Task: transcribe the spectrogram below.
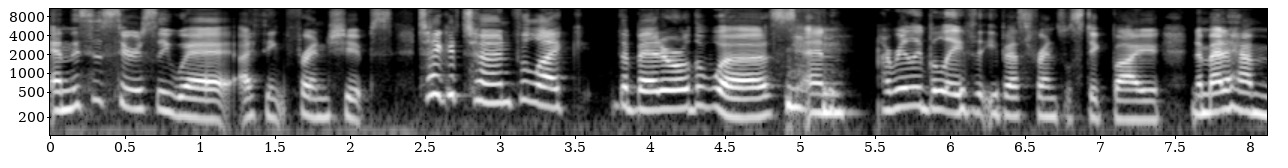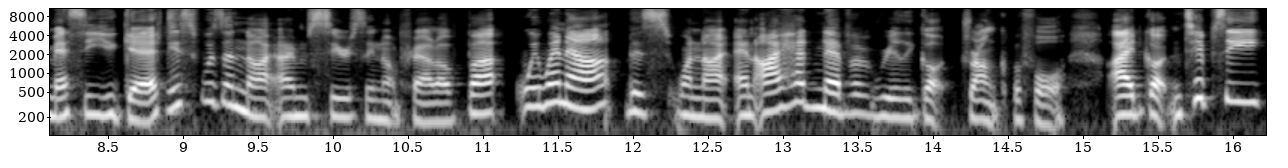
and this is seriously where I think friendships take a turn for like the better or the worse. And I really believe that your best friends will stick by you no matter how messy you get. This was a night I'm seriously not proud of, but we went out this one night and I had never really got drunk before. I'd gotten tipsy,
